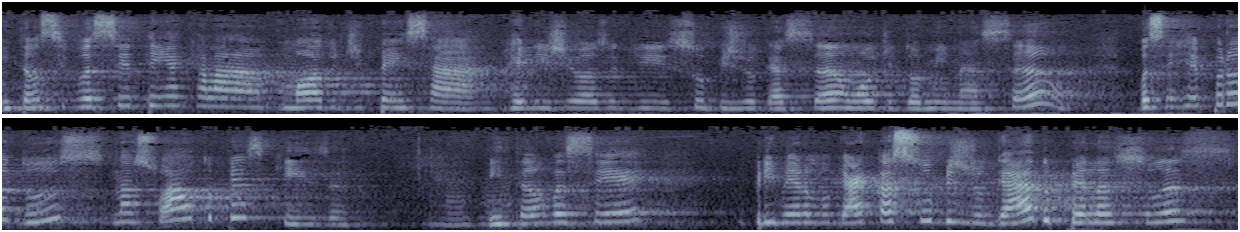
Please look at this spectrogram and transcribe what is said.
Então, se você tem aquele modo de pensar religioso de subjugação ou de dominação, você reproduz na sua autopesquisa. Uhum. Então, você, em primeiro lugar, está subjugado pelas suas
